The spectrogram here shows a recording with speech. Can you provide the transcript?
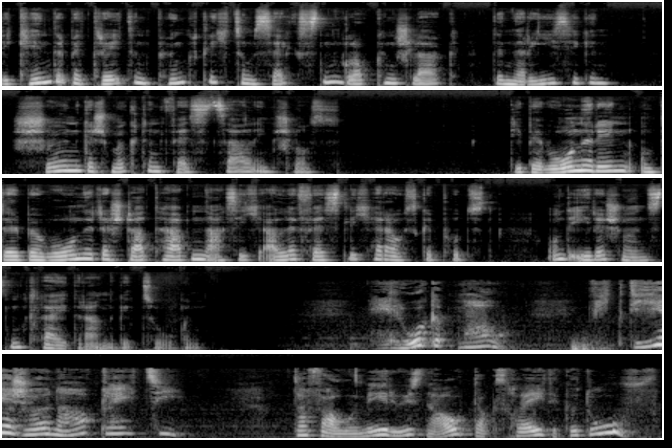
Die Kinder betreten pünktlich zum sechsten Glockenschlag den riesigen, schön geschmückten Festsaal im Schloss. Die Bewohnerin und der Bewohner der Stadt haben sich alle festlich herausgeputzt und ihre schönsten Kleider angezogen. Hey, schaut mal, wie die schön angelegt sind. Da fallen wir unseren Alltagskleidern gut auf.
